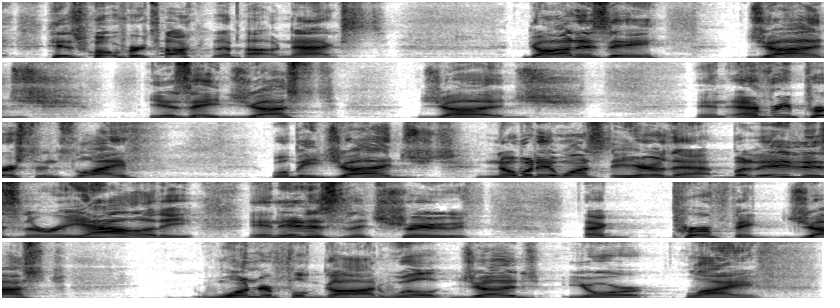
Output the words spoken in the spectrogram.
is what we're talking about next. God is a judge, He is a just judge. In every person's life, will be judged. Nobody wants to hear that, but it is the reality and it is the truth. A perfect, just, wonderful God will judge your life.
